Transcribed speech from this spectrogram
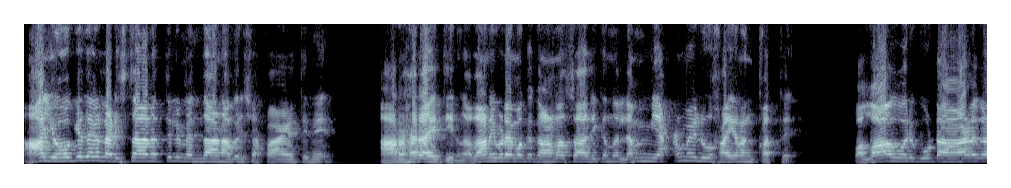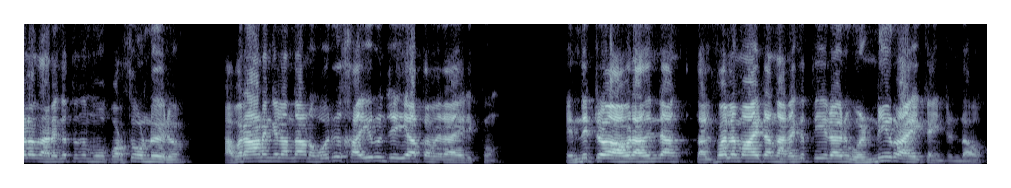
ആ യോഗ്യതകളുടെ അടിസ്ഥാനത്തിലും എന്താണ് അവർ ഷഫായത്തിന് അർഹരായിത്തീരുന്നത്? അതാണ് ഇവിടെ നമുക്ക് കാണാൻ സാധിക്കുന്നത്. ലം യമലു ഹൈറം കത്ത് അള്ളാഹു ഒരു കൂട്ടം ആളുകളെ നരകത്ത് നിന്ന് പുറത്തു കൊണ്ടുവരും. അവരാണെങ്കിൽ എന്താണ്? ഒരു ഹൈറും ചെയ്യാത്തവരായിരിക്കും. എന്നിട്ടോ അവർ അതിന്റെ തൽഫലമായിട്ട് ആ നരകത്തിയിൽ അവർ വെണ്ണീറായി കഴിഞ്ഞിട്ടുണ്ടാവും.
